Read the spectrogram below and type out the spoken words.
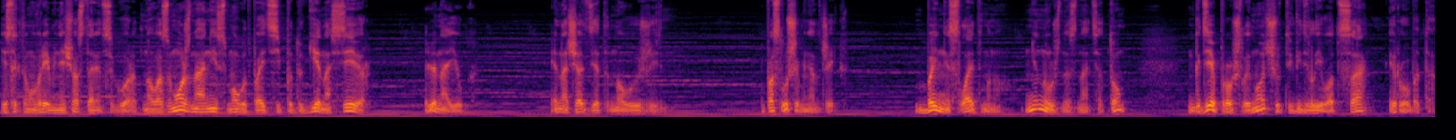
если к тому времени еще останется город, но, возможно, они смогут пойти по дуге на север или на юг и начать где-то новую жизнь. Послушай меня, Джейк. Бенни Слайтману не нужно знать о том, где прошлой ночью ты видел его отца и робота.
